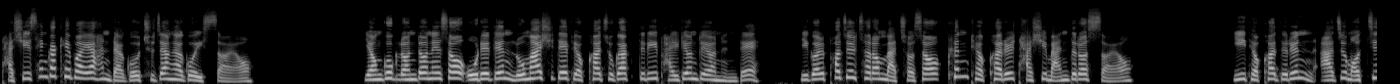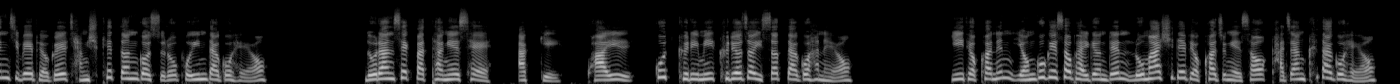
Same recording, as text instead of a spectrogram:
다시 생각해 봐야 한다고 주장하고 있어요. 영국 런던에서 오래된 로마 시대 벽화 조각들이 발견되었는데 이걸 퍼즐처럼 맞춰서 큰 벽화를 다시 만들었어요. 이 벽화들은 아주 멋진 집의 벽을 장식했던 것으로 보인다고 해요. 노란색 바탕에 새, 악기, 과일, 꽃 그림이 그려져 있었다고 하네요. 이 벽화는 영국에서 발견된 로마 시대 벽화 중에서 가장 크다고 해요.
